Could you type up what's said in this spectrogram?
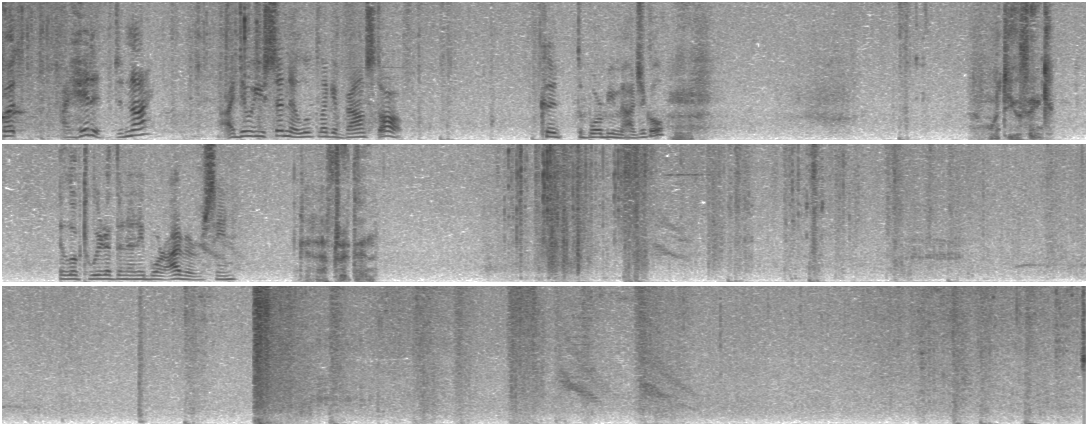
But I hit it, didn't I? I did what you said and it looked like it bounced off. Could the boar be magical? Hmm. What do you think? It looked weirder than any boar I've ever seen. Get after it then.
